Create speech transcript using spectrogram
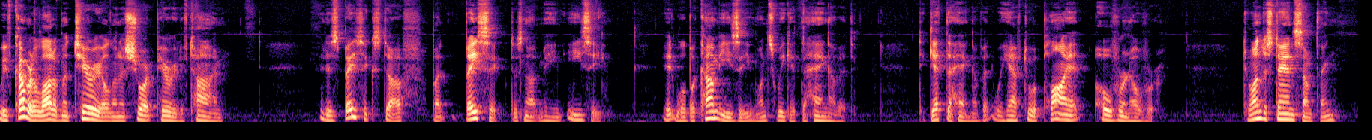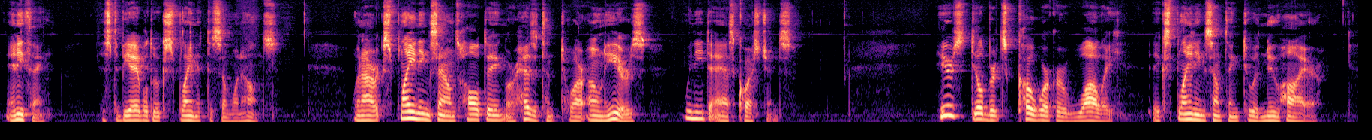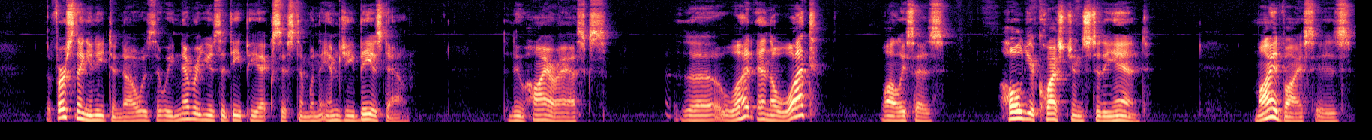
We've covered a lot of material in a short period of time. It is basic stuff, but basic does not mean easy. It will become easy once we get the hang of it. To get the hang of it, we have to apply it over and over. To understand something, anything, is to be able to explain it to someone else. When our explaining sounds halting or hesitant to our own ears, we need to ask questions. Here's Dilbert's co-worker Wally explaining something to a new hire. The first thing you need to know is that we never use the DPX system when the MGB is down. The new hire asks, The what and the what? Wally says, Hold your questions to the end. My advice is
